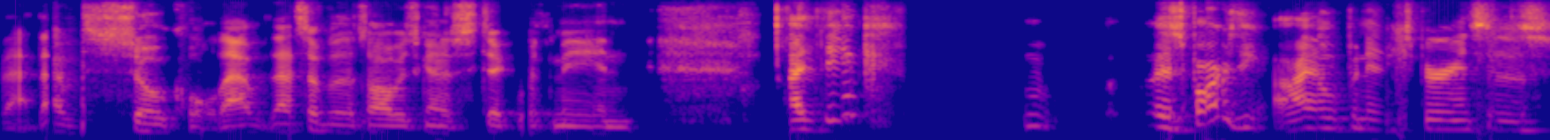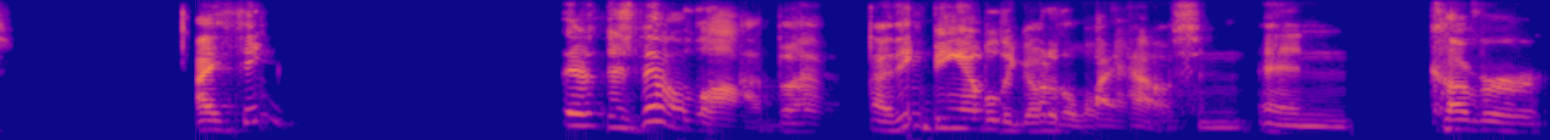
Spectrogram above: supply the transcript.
That that was so cool. That that's something that's always going to stick with me. And I think, mm, as far as the eye-opening experiences, I think there, there's been a lot, but I think being able to go to the White House and and cover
